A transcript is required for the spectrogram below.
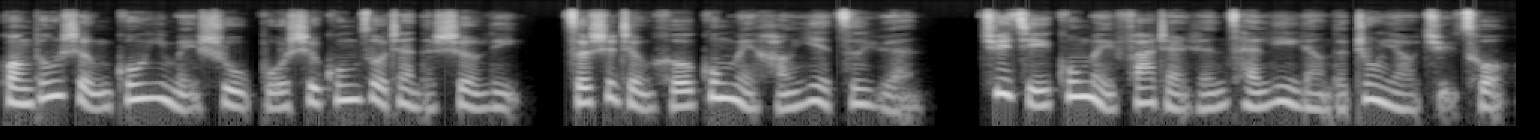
广东省工艺美术博士工作站的设立，则是整合工美行业资源、聚集工美发展人才力量的重要举措。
